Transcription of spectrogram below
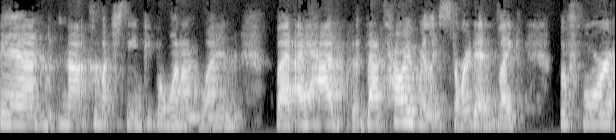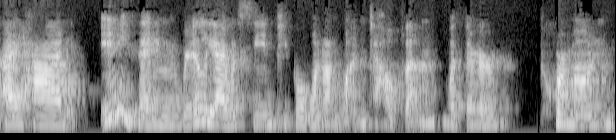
and not so much seeing people one on one. But I had that's how I really started. Like before I had anything really, I was seeing people one on one to help them with their hormone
